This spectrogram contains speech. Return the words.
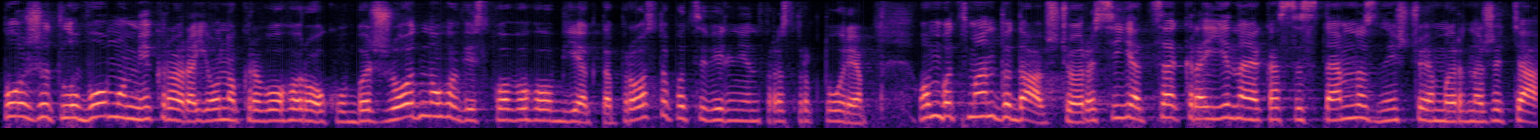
по житловому мікрорайону Кривого Рогу, без жодного військового об'єкта, просто по цивільній інфраструктурі. Омбудсмен додав, що Росія це країна, яка системно знищує мирне життя.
